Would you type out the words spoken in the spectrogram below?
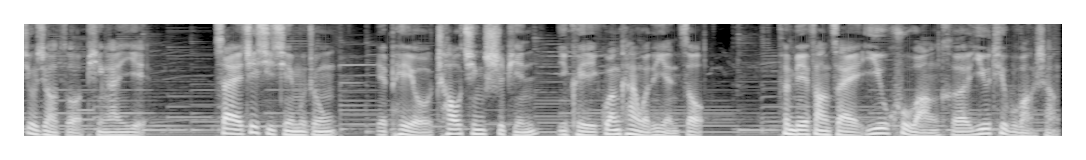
就叫做《平安夜》。在这期节目中，也配有超清视频，你可以观看我的演奏，分别放在优酷网和 YouTube 网上。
